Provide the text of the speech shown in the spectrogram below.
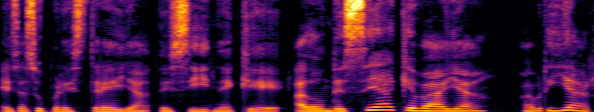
esa superestrella de cine que a donde sea que vaya va a brillar,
